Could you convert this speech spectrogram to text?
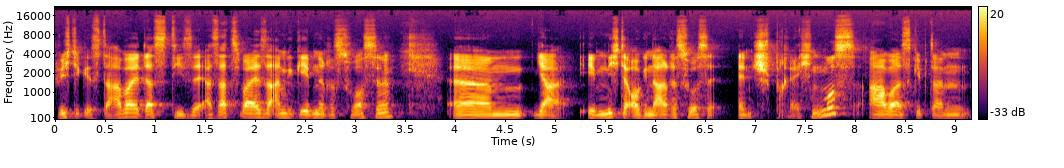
Wichtig ist dabei, dass diese ersatzweise angegebene Ressource ähm, ja eben nicht der Originalressource entsprechen muss, aber es gibt dann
